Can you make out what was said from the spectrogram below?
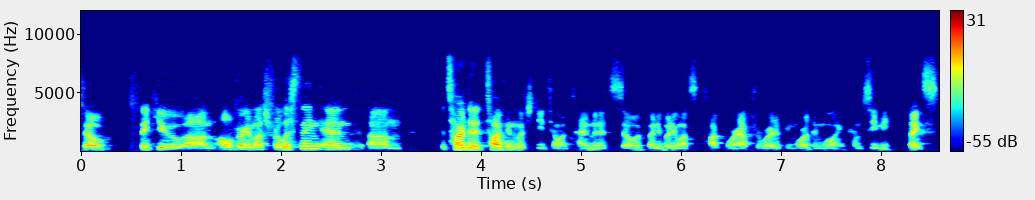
So thank you um, all very much for listening. And um, it's hard to talk in much detail in 10 minutes. So if anybody wants to talk more afterward, I'd be more than willing. Come see me. Thanks.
